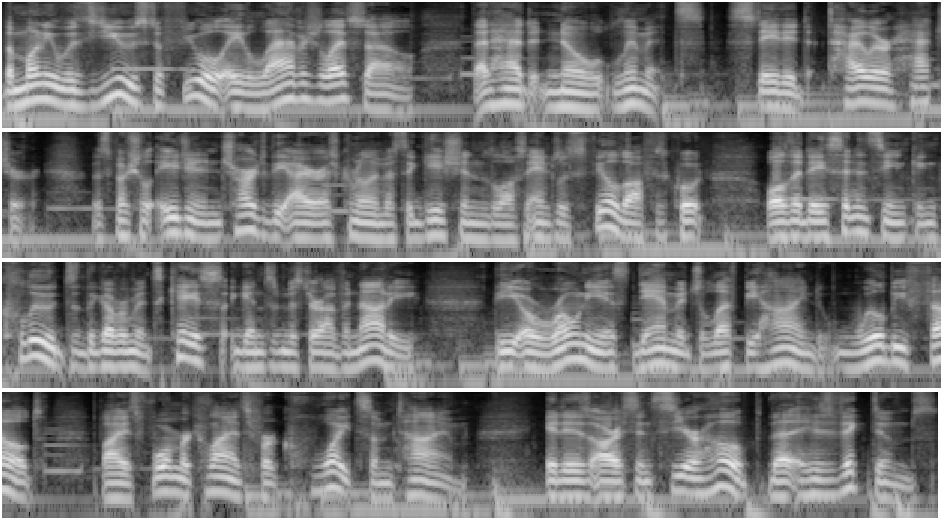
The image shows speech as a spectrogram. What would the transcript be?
The money was used to fuel a lavish lifestyle that had no limits, stated Tyler Hatcher, the special agent in charge of the IRS Criminal Investigations Los Angeles field office. Quote, while today's sentencing concludes the government's case against Mr. Avenatti, the erroneous damage left behind will be felt by his former clients for quite some time. It is our sincere hope that his victims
